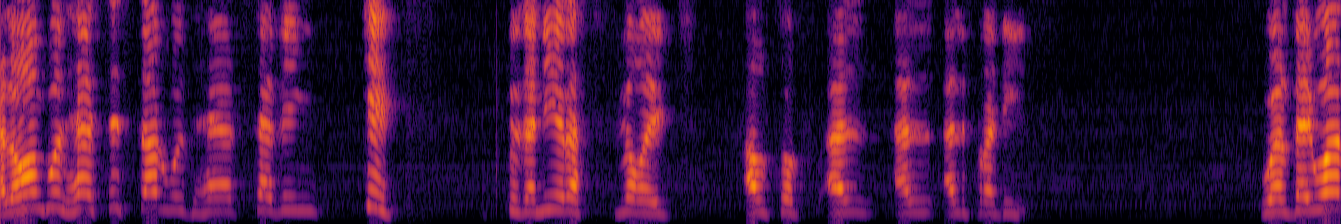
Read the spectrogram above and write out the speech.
along with her sister with her seven kids to the nearest village, Al-Fradis, where they were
